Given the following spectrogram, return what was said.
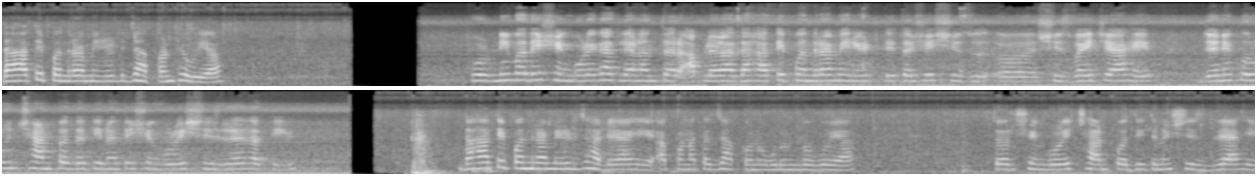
दहा ते पंधरा मिनिट झाकण ठेवूया. फोडणीमध्ये शेंगोळे घातल्यानंतर आपल्याला दहा ते पंधरा मिनिट ते तसे शिजू शिजवायचे आहेत. जेणेकरून छान पद्धतीनं ते शेंगोळे शिजले जातील. दहा ते पंधरा मिनिट झाले आहे. आपण आता झाकण उघडून बघूया. तर शेंगोळे छान पद्धतीने शिजले आहे.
